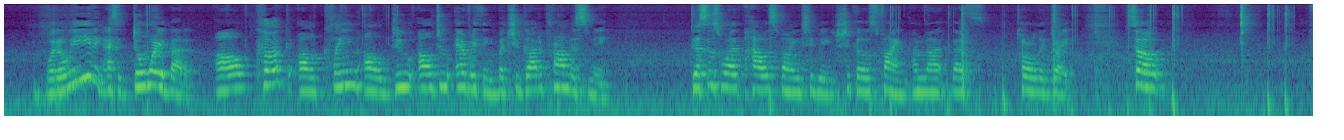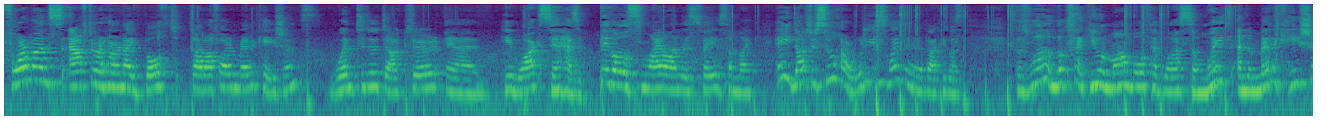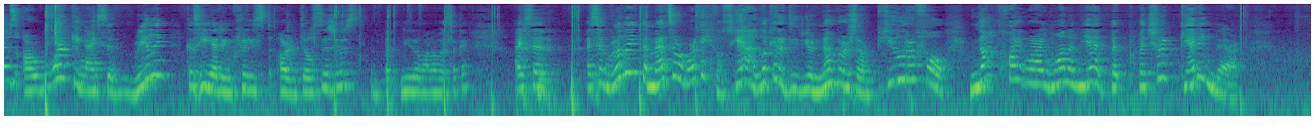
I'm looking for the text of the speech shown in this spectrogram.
what are we eating? I said, don't worry about it. I'll cook, I'll clean, I'll do, I'll do everything. But you got to promise me, this is what how it's going to be. She goes, fine. I'm not. That's totally great. So four months after her and I both got off our medications, went to the doctor, and he walks in, has a big old smile on his face. I'm like, hey, Dr. Suhar, what are you smiling about? He goes, well, it looks like you and mom both have lost some weight, and the medications are working. I said, really? Because he had increased our dosages, but neither one of us okay. I said, I said, really? The meds are working? He goes, yeah. Look at it. Your numbers are beautiful. Not quite where I want them yet, but but you're getting there.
